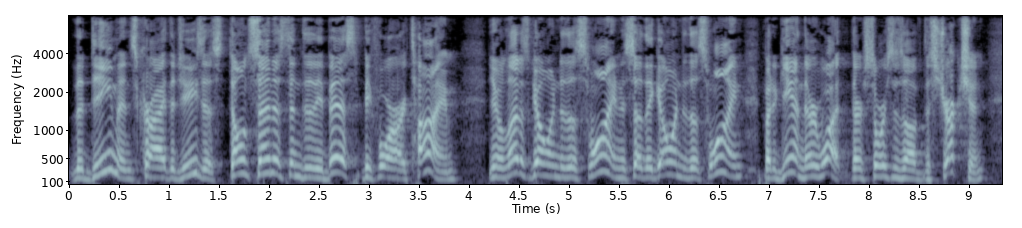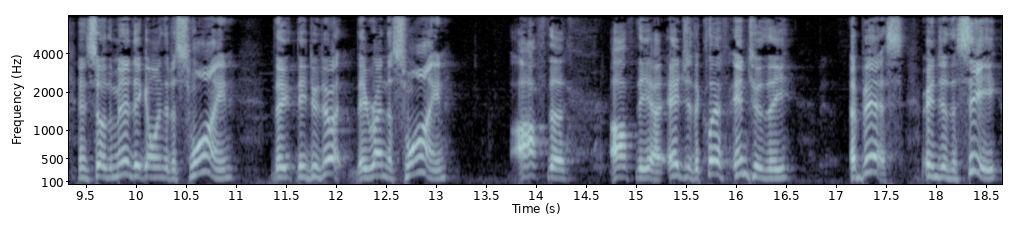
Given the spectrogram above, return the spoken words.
the demons cried to Jesus, Don't send us into the abyss before our time. You know, let us go into the swine. And so they go into the swine, but again, they're what? They're sources of destruction. And so the minute they go into the swine, they, they do do it. They run the swine off the off the uh, edge of the cliff into the abyss, into the sea,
